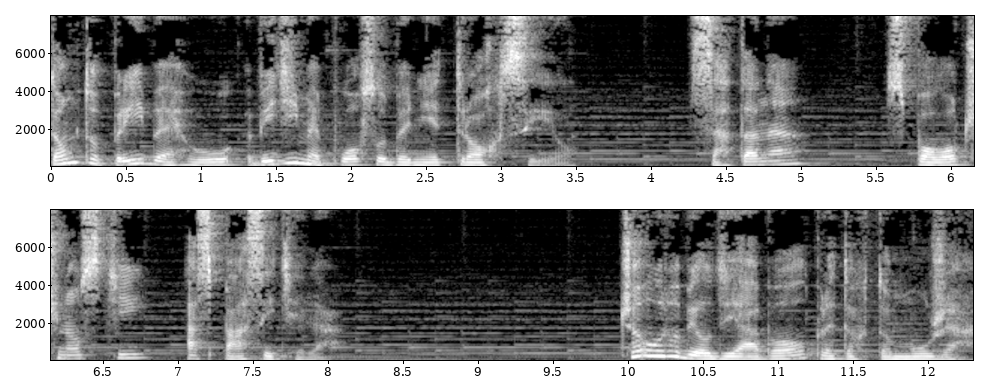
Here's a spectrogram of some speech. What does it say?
tomto príbehu vidíme pôsobenie troch síl. Satana, spoločnosti a spasiteľa. Čo urobil diabol pre tohto muža?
